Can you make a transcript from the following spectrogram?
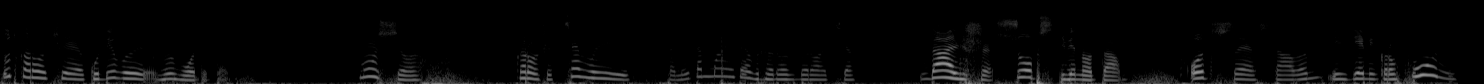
Тут, коротше, куди ви виводите. Ну все. Коротше, це ви самі там маєте вже розбиратися. Дальше, собственно там. Оце ставимо. Везде мікрофон.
